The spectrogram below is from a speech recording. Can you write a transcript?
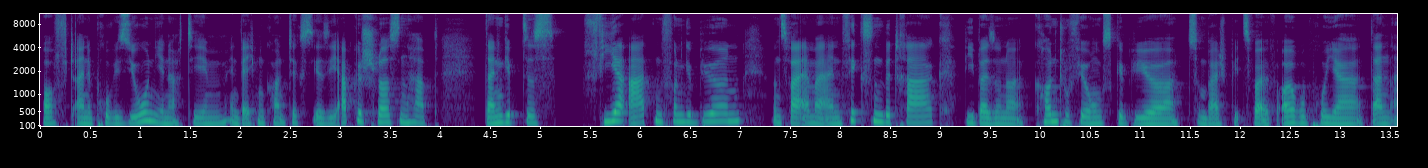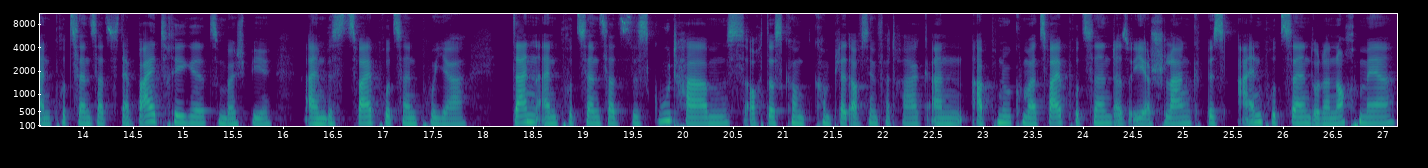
oft eine Provision, je nachdem, in welchem Kontext ihr sie abgeschlossen habt. Dann gibt es vier Arten von Gebühren. Und zwar einmal einen fixen Betrag, wie bei so einer Kontoführungsgebühr, zum Beispiel 12 Euro pro Jahr. Dann ein Prozentsatz der Beiträge, zum Beispiel ein bis zwei Prozent pro Jahr. Dann ein Prozentsatz des Guthabens. Auch das kommt komplett auf den Vertrag an. Ab 0,2 Prozent, also eher schlank, bis ein Prozent oder noch mehr.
